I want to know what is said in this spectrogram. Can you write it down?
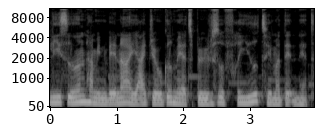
Lige siden har mine venner og jeg joket med, at spøgelset friede til mig den nat.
